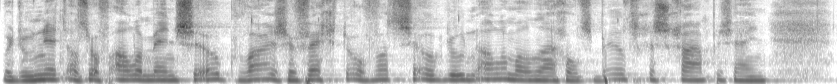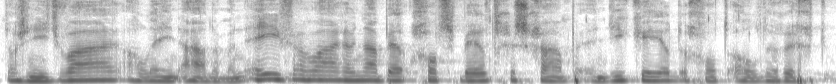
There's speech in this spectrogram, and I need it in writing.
We doen net alsof alle mensen ook waar ze vechten of wat ze ook doen, allemaal naar Gods beeld geschapen zijn. Dat is niet waar. Alleen Adam en Eva waren naar Gods beeld geschapen en die keerde God al de rug toe.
